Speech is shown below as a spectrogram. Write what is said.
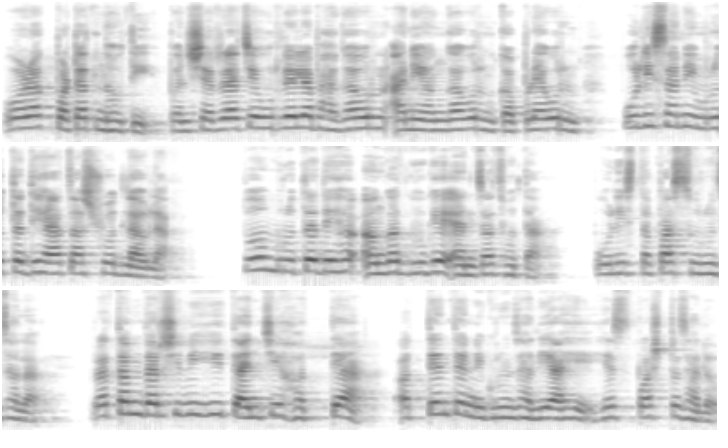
ओळख पटत नव्हती पण शरीराच्या उरलेल्या भागावरून आणि अंगावरून कपड्यावरून पोलिसांनी मृतदेहाचा शोध लावला. तो मृतदेह अंगद घुगे यांचाच होता. पोलीस तपास सुरू झाला. प्रथमदर्शनी ही त्यांची हत्या अत्यंत निघून झाली आहे हे स्पष्ट झालं.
